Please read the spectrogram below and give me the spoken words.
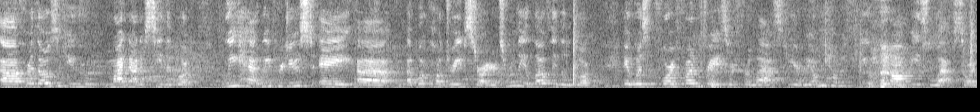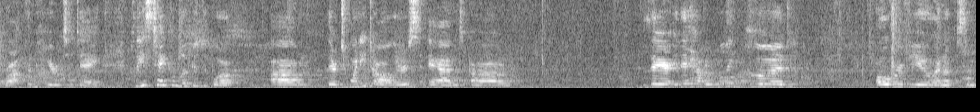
uh, for those of you who might not have seen the book, we had we produced a uh, a book called Dream Starter. It's really a lovely little book. It was for a fundraiser for last year. We only have a few copies left, so I brought them here today. Please take a look at the book. Um, they're twenty dollars, and um, they they have a really good overview and a, some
